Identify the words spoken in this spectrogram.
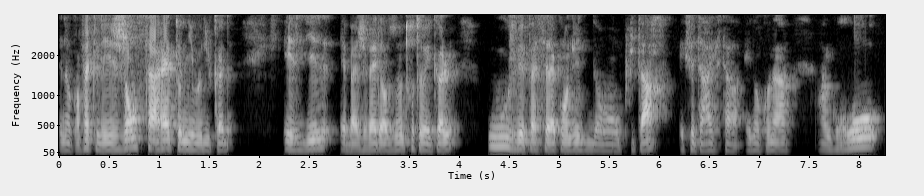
Et donc en fait, les gens s'arrêtent au niveau du code et se disent, eh ben, je vais aller dans une autre auto-école ou je vais passer la conduite dans plus tard, etc., etc. Et donc on a un gros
